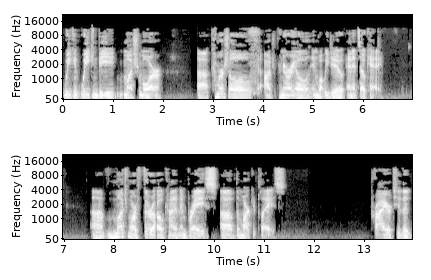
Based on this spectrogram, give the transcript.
we can we can be much more uh, commercial, entrepreneurial in what we do, and it's okay. Uh, much more thorough kind of embrace of the marketplace prior to the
